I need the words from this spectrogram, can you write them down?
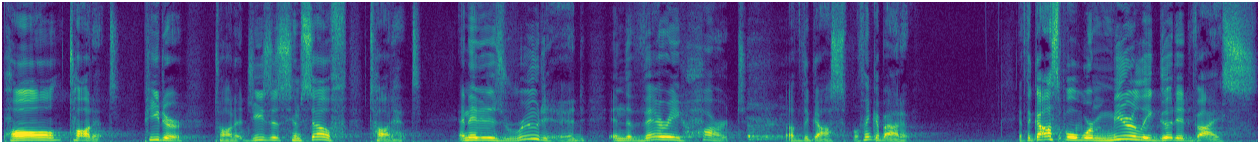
Paul taught it, Peter taught it, Jesus himself taught it. And it is rooted in the very heart of the gospel. Think about it. If the gospel were merely good advice,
